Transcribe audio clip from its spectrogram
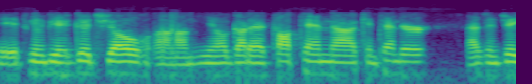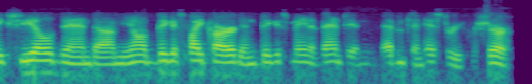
it's going to be a good show. Um, you know, got a top 10 uh, contender as in Jake Shields, and um, you know, biggest fight card and biggest main event in Edmonton history for sure.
